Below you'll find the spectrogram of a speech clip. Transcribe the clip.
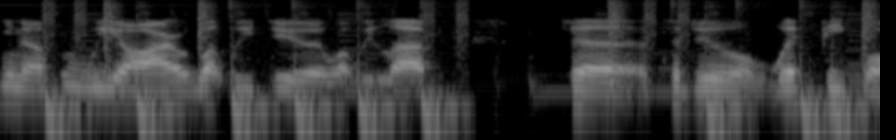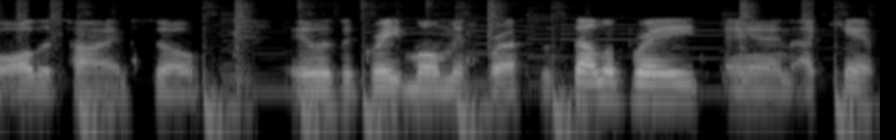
you know, who we are, what we do, and what we love to to do with people all the time. So it was a great moment for us to celebrate, and I can't,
